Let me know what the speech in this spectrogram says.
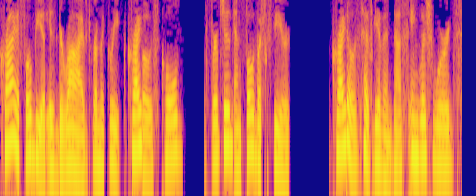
Cryophobia is derived from the Greek kryos cold, frigid and phobos fear. Kryos has given us English words such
